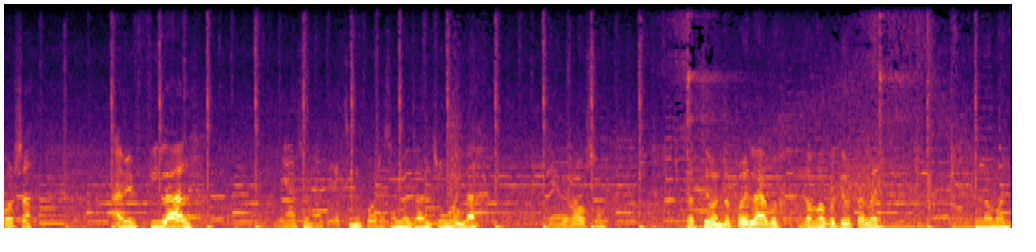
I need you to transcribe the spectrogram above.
पर्छ हामी फिलहाल यहाँसम्म एकछिन परसम्म जान्छौँ होइन हेरेर आउँछौँ तर त्योभन्दा पहिला अब जङ्गलको देउतालाई नमन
